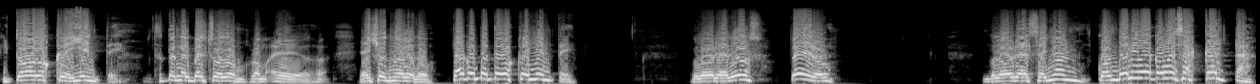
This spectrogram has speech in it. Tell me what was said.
y todos los creyentes. Esto está en el verso 2, eh, Hechos 9.2. Está contra todos los creyentes. Gloria a Dios. Pero, gloria al Señor. Cuando él iba con esas cartas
